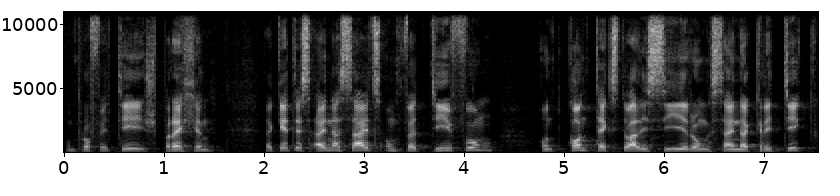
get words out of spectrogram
und Prophetie sprechen, da geht es einerseits um Vertiefung und Kontextualisierung seiner Kritik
